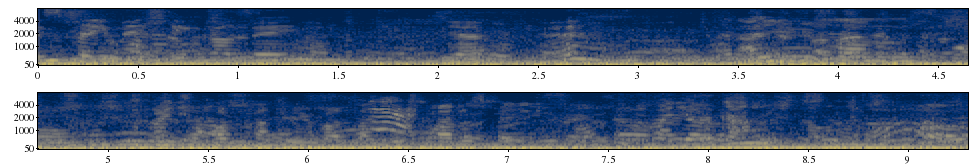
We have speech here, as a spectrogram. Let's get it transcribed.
Experimenting all day. Yeah. And are you from, well, it's a hot country, but like which part of Spain are you from? Oh.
